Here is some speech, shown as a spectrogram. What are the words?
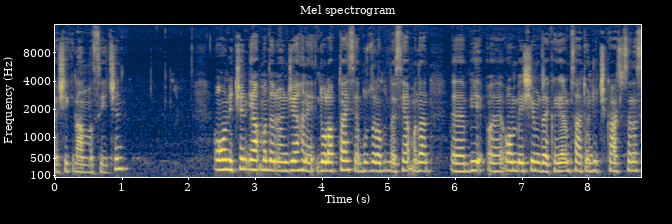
e, şekil alması için. Onun için yapmadan önce hani dolaptaysa, buzdolabındaysa yapmadan e, bir e, 15-20 dakika, yarım saat önce çıkartırsanız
